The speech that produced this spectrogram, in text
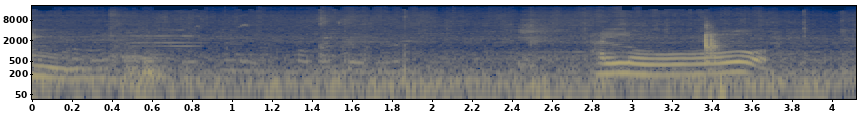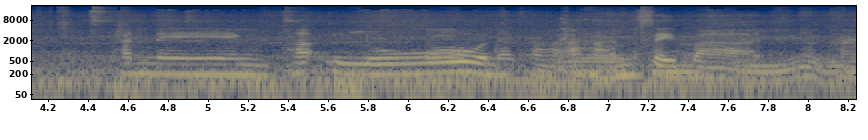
งพะโล้พะแนงพะโล้นะคะ อาหารใส่บาตรนะคะ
